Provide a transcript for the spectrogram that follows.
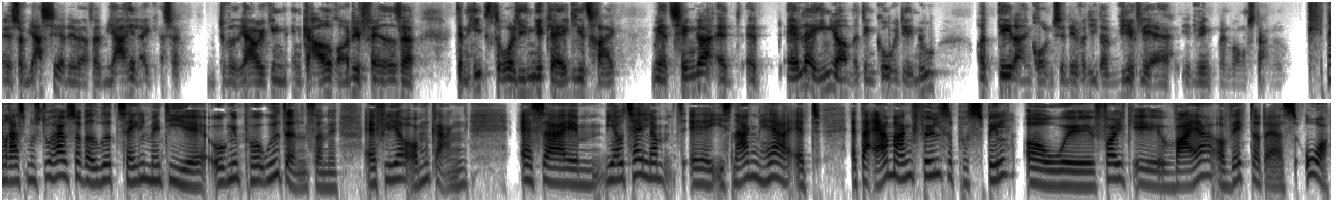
øh, som jeg ser det i hvert fald. Men jeg er heller ikke, altså, du ved, jeg er jo ikke en, en gravet rotte i faget, så den helt store linje kan jeg ikke lige trække. Men jeg tænker, at, at alle er enige om, at det er en god idé nu, og det er der en grund til det, fordi der virkelig er et vink med en vognstang nu. Men Rasmus, du har jo så været ude at tale med de øh, unge på uddannelserne af flere omgange. Altså, øh, vi har jo talt om øh, i snakken her, at, at der er mange følelser på spil, og øh, folk øh, vejer og vægter deres ord,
